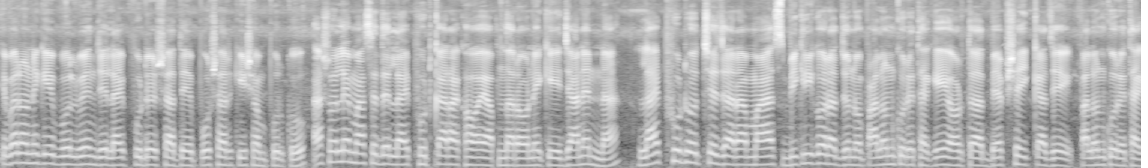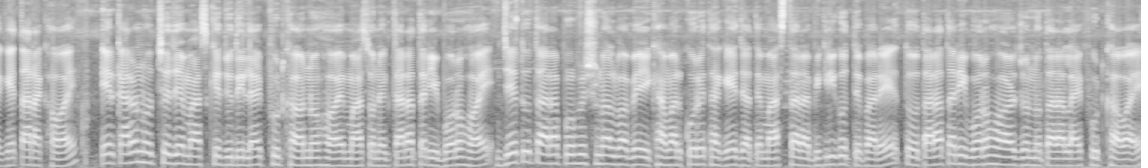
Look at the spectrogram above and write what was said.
এবার অনেকেই বলবেন যে লাইফ ফুডের সাথে পোষার কি সম্পর্ক? আসলে মাছেদের লাইফ ফুড কারা খাওয়ায় আপনারা অনেকেই জানেন না। লাইফ ফুড হচ্ছে যারা মাছ বিক্রি করার জন্য পালন করে থাকে, অর্থাৎ ব্যবসায়িক কাজে পালন করে থাকে, তারা খাওয়ায়। এর কারণ হচ্ছে যে মাছকে যদি লাইফ ফুড খাওয়ানো হয়, মাছ অনেক তাড়াতাড়ি বড় হয়। যেহেতু তারা প্রফেশনাল ভাবে এই খামার করে থাকে যাতে মাছ তারা বিক্রি করতে পারে, তো তাড়াতাড়ি বড় হওয়ার জন্য তারা লাইফ ফুড খাওয়ায়।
